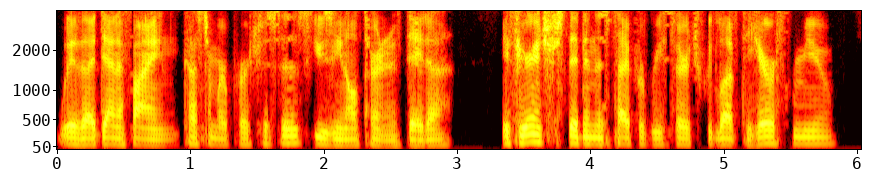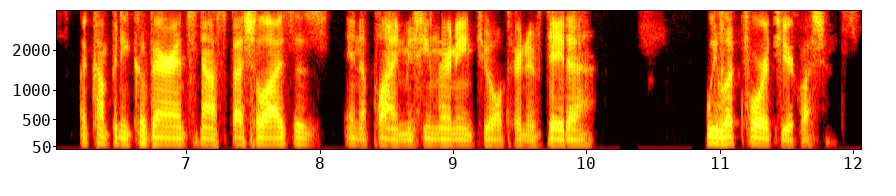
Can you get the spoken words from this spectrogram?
with identifying customer purchases using alternative data. If you're interested in this type of research, we'd love to hear from you. The company Covariance now specializes in applying machine learning to alternative data. We look forward to your questions.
